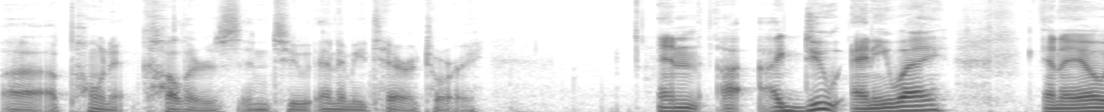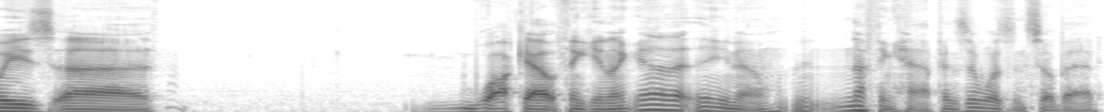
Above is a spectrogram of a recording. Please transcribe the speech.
uh, opponent colors into enemy territory and I, I do anyway. And I always uh, walk out thinking like, oh, you know, nothing happens. It wasn't so bad.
